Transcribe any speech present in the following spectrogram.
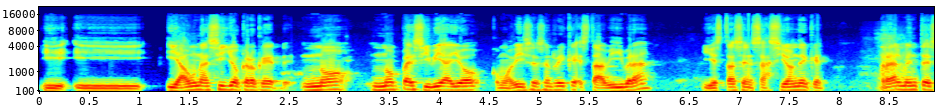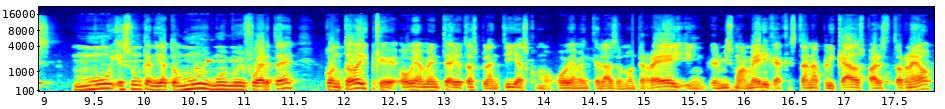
y, y, aún así yo creo que no, no percibía yo, como dices Enrique, esta vibra y esta sensación de que realmente es muy, es un candidato muy, muy, muy fuerte, con todo y que obviamente hay otras plantillas como obviamente las de Monterrey y el mismo América que están aplicados para este torneo,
